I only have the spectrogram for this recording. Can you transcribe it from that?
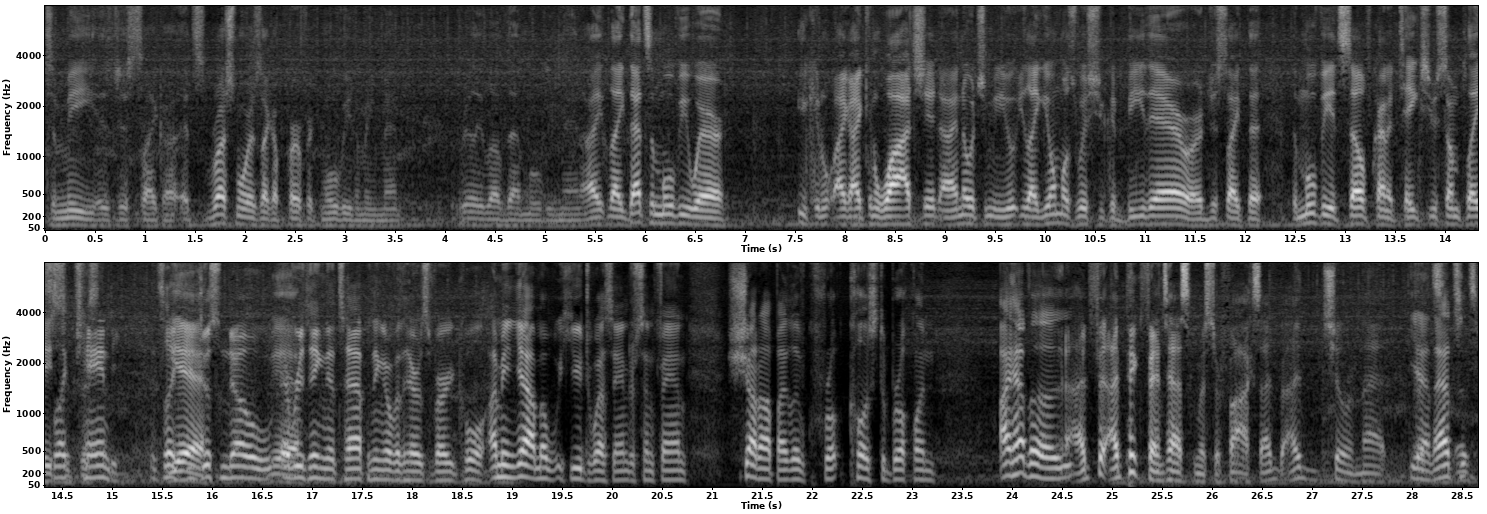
to me is just like a. It's Rushmore is like a perfect movie to me, man. Really love that movie, man. I like that's a movie where you can like I can watch it. And I know what you mean. You, you- like you almost wish you could be there, or just like the the movie itself kind of takes you someplace. It's like just- candy. It's like Yeah. you just know Yeah. everything that's happening over there is very cool. I mean, yeah, I'm a huge Wes Anderson fan. Shut up! I live cro- close to Brooklyn. I have a I'd fi- I'd pick Fantastic Mr. Fox. I'd I'd chill in that. Yeah, that's that's,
